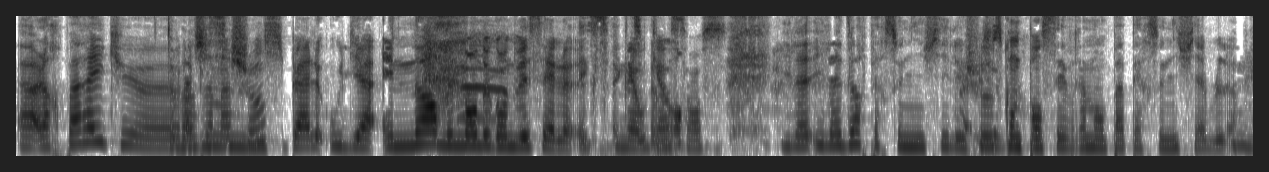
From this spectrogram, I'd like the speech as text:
Alors pareil que euh, Dans la Benjamin Chaud, où il y a énormément de gants de vaisselle. Qui n'a aucun sens. il, a- il adore personnifier les Ah, choses qu'on ne pensait vraiment pas personnifiables. Mm.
